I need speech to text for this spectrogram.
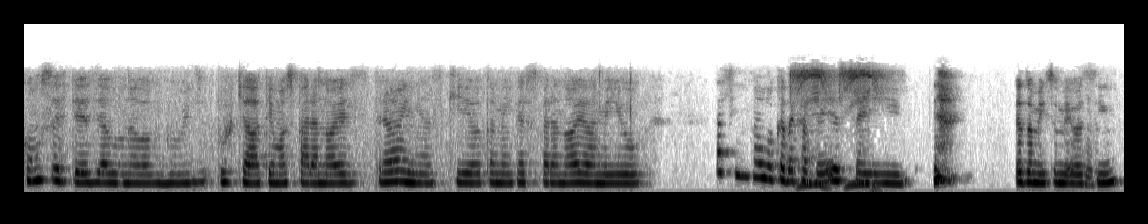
com certeza é a Luna Lovegood, porque ela tem umas paranoias estranhas, que eu também tenho essas paranoias, ela é meio, assim, maluca da cabeça, e eu também sou meio assim.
